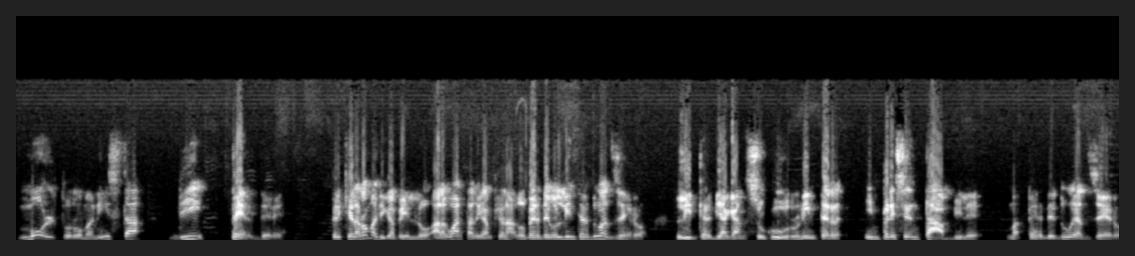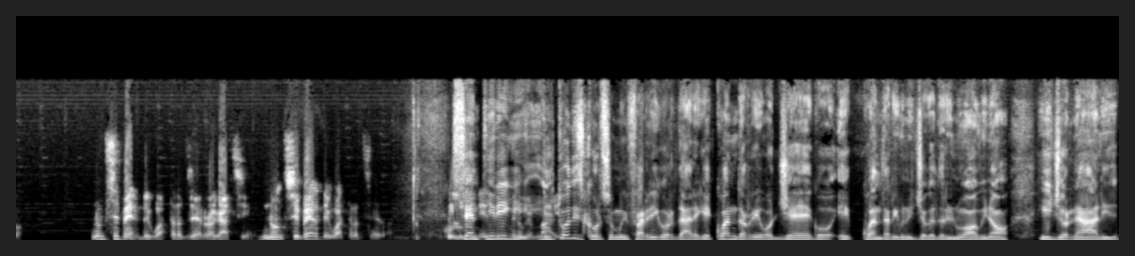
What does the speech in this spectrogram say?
molto romanista di perdere. Perché la Roma di Capello alla quarta di campionato perde con l'Inter 2-0, l'Inter di Aganzukuru, un Inter impresentabile, ma perde 2-0 non si perde 4-0 ragazzi, non si perde 4-0. Senti Righi, il tuo discorso mi fa ricordare che quando arrivo Geco e quando arrivano i giocatori nuovi, no, i giornali,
